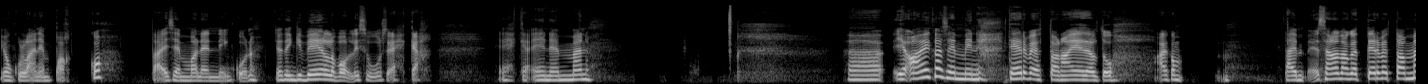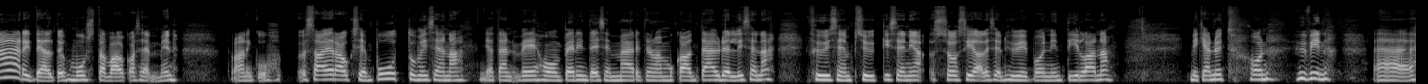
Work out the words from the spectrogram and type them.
jonkunlainen pakko tai semmoinen niin kuin jotenkin velvollisuus ehkä, ehkä enemmän. Ja aikaisemmin terveyttä on ajateltu aika, tai sanotaanko, että terveyttä on määritelty mustavalkoisemmin niin kuin sairauksien puuttumisena ja tämän WHOn perinteisen määritelmän mukaan täydellisenä fyysisen, psyykkisen ja sosiaalisen hyvinvoinnin tilana, mikä nyt on hyvin ää,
